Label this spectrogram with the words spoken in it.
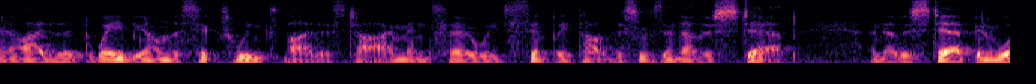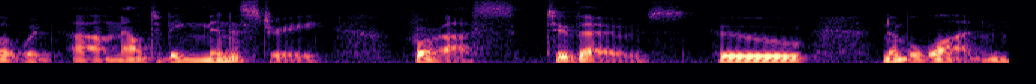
you know, I'd lived way beyond the six weeks by this time, and so we simply thought this was another step, another step in what would uh, amount to being ministry for us to those who, number one,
